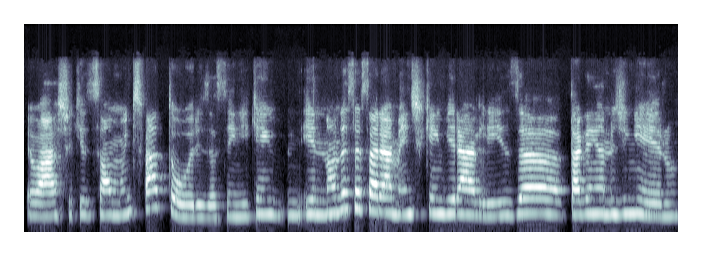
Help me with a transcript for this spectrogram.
Eu acho que são muitos fatores, assim, e, quem, e não necessariamente quem viraliza tá ganhando dinheiro.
